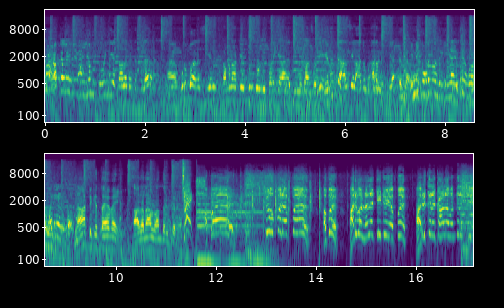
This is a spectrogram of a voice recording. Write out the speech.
மக்கள் நீதி மையம் துவங்கிய காலகட்டத்தில் குடும்ப அரசியல் தமிழ்நாட்டையே குறித்தோடி குறைக்கிறாங்க திமுகன்னு சொல்லி எதிர்த்து அரசியல் ஆரம்- ஆரம்பிச்சீங்க இன்னைக்கு உடனே வந்திருக்கீங்க. எப்படி உங்களோட பதில் சார் நாட்டுக்கு தேவை. அதனால் வந்திருக்கிறேன். அப்ப! சூப்பர் அப்ப! அப்ப! அறுவல் நல்ல தீட்டு அப்ப! அறுக்கிற காலம் வந்துருச்சு.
